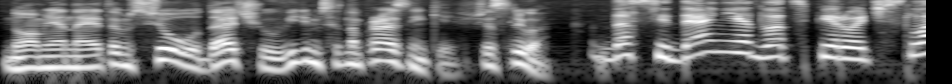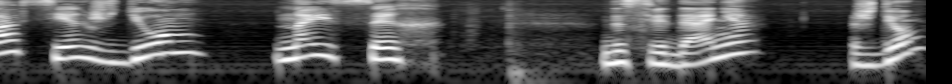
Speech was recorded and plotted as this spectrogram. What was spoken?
Ну а у меня на этом все. Удачи, увидимся на празднике. Счастливо. До свидания. 21 числа всех ждем на ИСЭХ. До свидания. Ждем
